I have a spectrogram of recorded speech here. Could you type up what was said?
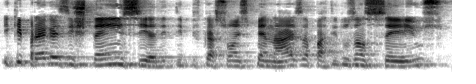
e que prega a existência de tipificações penais a partir dos anseios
